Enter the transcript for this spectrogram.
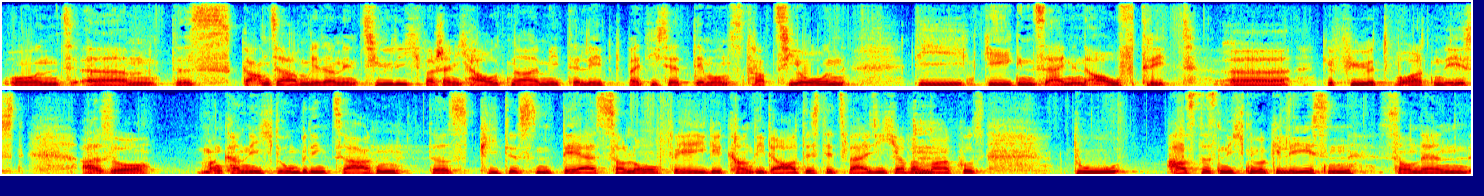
Und ähm, das Ganze haben wir dann in Zürich wahrscheinlich hautnah miterlebt bei dieser Demonstration, die gegen seinen Auftritt äh, geführt worden ist. Also man kann nicht unbedingt sagen, dass Peterson der salonfähige Kandidat ist. Jetzt weiß ich aber, Markus, du hast das nicht nur gelesen, sondern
